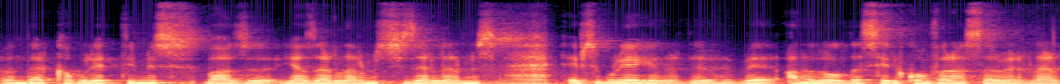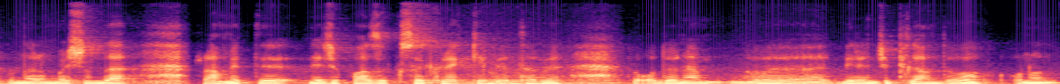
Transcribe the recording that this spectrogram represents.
önder kabul ettiğimiz bazı yazarlarımız, çizerlerimiz hepsi buraya gelirdi ve Anadolu'da seri konferanslar verirlerdi. Bunların başında rahmetli Necip Fazıl Kısakürek geliyor tabii. O dönem e, birinci planda o. Onun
